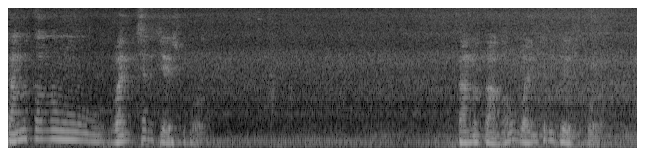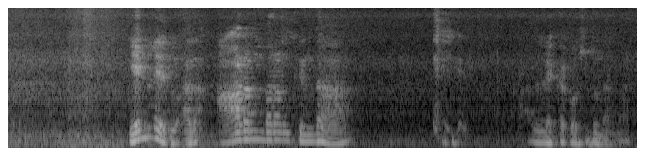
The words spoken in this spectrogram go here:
తను తను వంచన చేసుకోవడం. తను తాను వంచన చేసుకోవడం. ఏం లేదు అది ఆడంబరం కింద లెక్కకు వస్తుంది అనమాట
